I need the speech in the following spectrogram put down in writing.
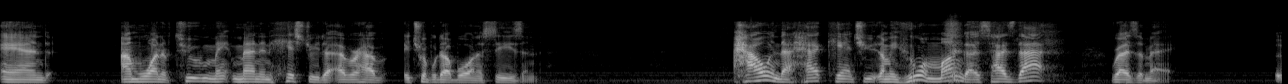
and I'm one of two ma- men in history to ever have a triple double in a season. How in the heck can't you? I mean, who among us has that resume? Uh,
